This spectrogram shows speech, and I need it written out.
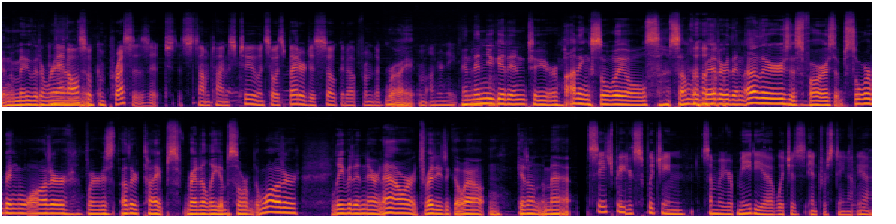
going to move it around. And that also and- compresses it sometimes too, and so it's better to soak it up from the right. from underneath. And then you get into your potting soils. Some are better than others as far as absorbing water, whereas other types readily absorb the water. Leave it in there an hour, it's ready to go out and get on the mat. CHP, you're switching some of your media, which is interesting. Yeah.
